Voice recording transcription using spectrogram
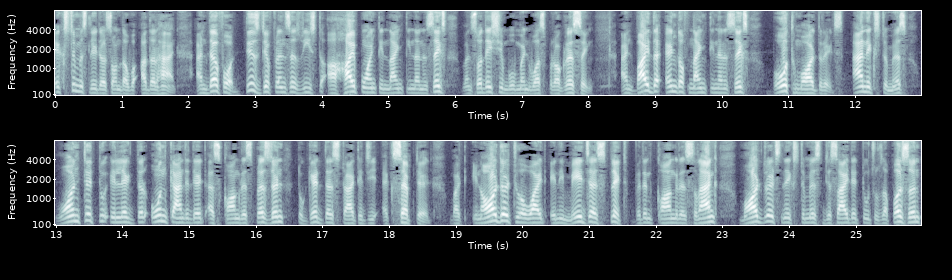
extremist leaders on the other hand. And therefore, these differences reached a high point in 1996 when Swadeshi movement was progressing. And by the end of 1996, both moderates and extremists wanted to elect their own candidate as Congress president to get their strategy accepted. But in order to avoid any major split within Congress rank, moderates and extremists decided to choose a person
